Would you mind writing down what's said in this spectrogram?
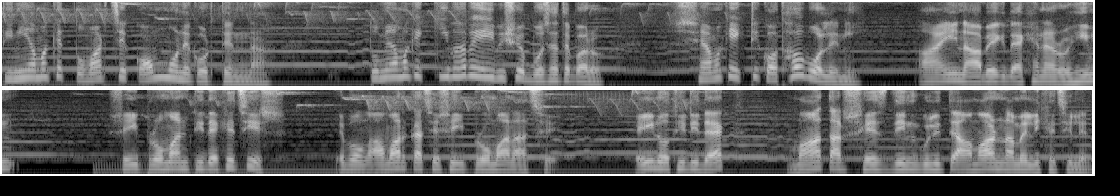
তিনি আমাকে তোমার চেয়ে কম মনে করতেন না। তুমি আমাকে কীভাবে এই বিষয়ে বোঝাতে পারো? সে আমাকে একটি কথাও বলেনি। আইন, আবেগ দেখে না রহিম। সেই প্রমাণটি দেখেছিস? এবং আমার কাছে সেই প্রমাণ আছে। এই নথিটি দেখ, মা তার শেষ দিনগুলিতে আমার নামে লিখেছিলেন।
